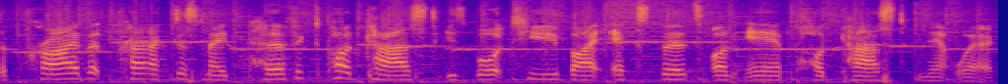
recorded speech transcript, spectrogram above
The Private Practice Made Perfect podcast is brought to you by Experts on Air Podcast Network.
